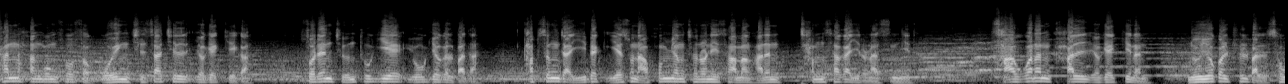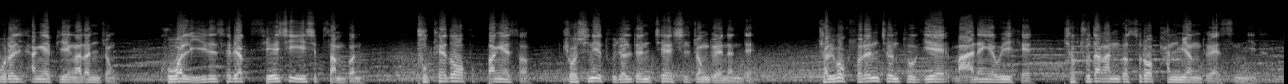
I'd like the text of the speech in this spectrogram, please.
대한항공 소속 보잉 747 여객기가 소련 전투기의 요격을 받아 탑승자 269명 전원이 사망하는 참사가 일어났습니다. 사고가 난 칼 여객기는 뉴욕을 출발 서울을 향해 비행하던 중 9월 2일 새벽 3시 23분 북해도 북방에서 교신이 두절된 채 실종됐는데 결국 소련 전투기의 만행에 의해 격추당한 것으로 판명됐습니다.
